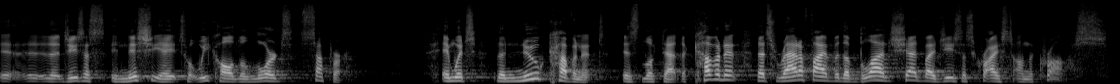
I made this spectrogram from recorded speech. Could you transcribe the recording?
eh, that Jesus initiates what we call the Lord's Supper in which the new covenant is looked at, the covenant that's ratified by the blood shed by Jesus Christ on the cross.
